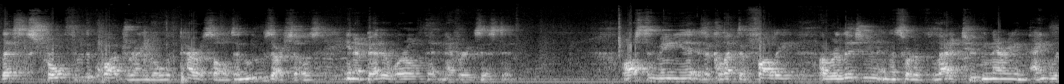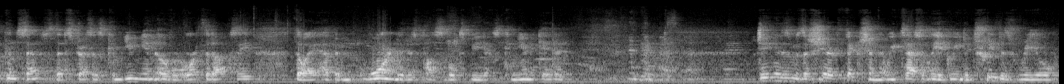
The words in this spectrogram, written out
Let's stroll through the quadrangle with parasols and lose ourselves in a better world that never existed. Austen mania is a collective folly, a religion in the sort of latitudinarian Anglican sense that stresses communion over orthodoxy, though I have been warned it is possible to be excommunicated. Janeism is a shared fiction that we tacitly agree to treat as real,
